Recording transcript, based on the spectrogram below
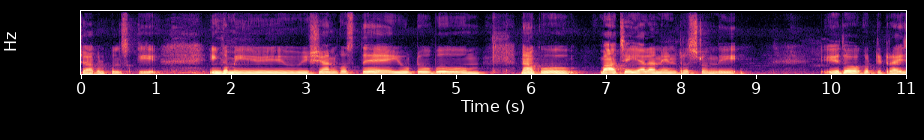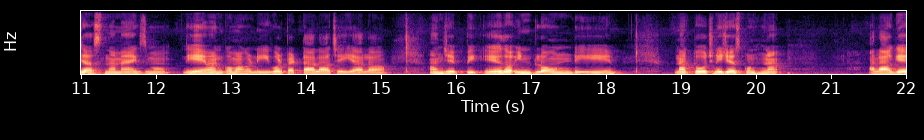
చేపల పులుసుకి. ఇంకా మీ విషయానికి వస్తే యూట్యూబ్ నాకు బాగా చేయాలని ఇంట్రెస్ట్ ఉంది. ఏదో ఒకటి ట్రై చేస్తున్నా మ్యాక్సిమం ఏమనుకోమాకండి ఇవి కూడా పెట్టాలా చేయాలా అని చెప్పి. ఏదో ఇంట్లో ఉండి నాకు తోచినవి చేసుకుంటున్నా. అలాగే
